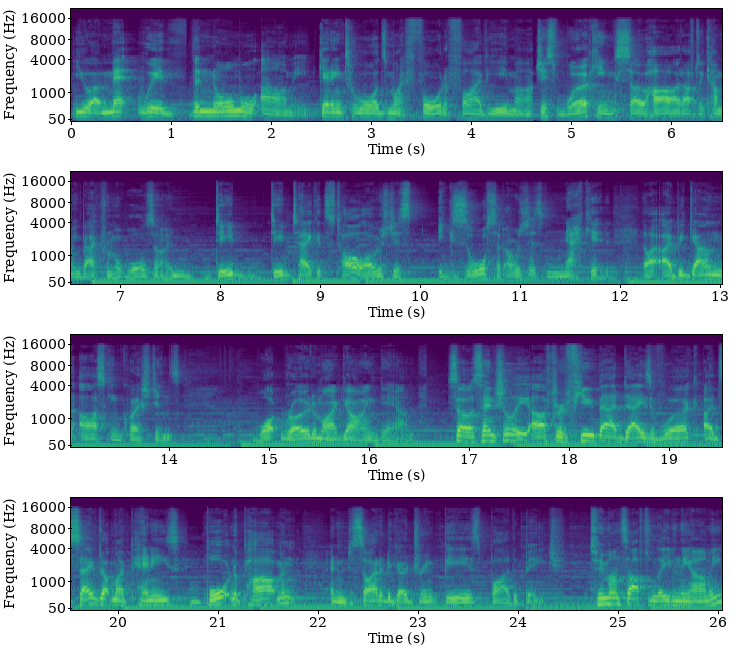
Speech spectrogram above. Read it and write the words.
you are met with the normal army, getting towards my four to five year mark. Just working so hard after coming back from a war zone did did take its toll. I was just exhausted. I was just knackered. Like I began asking questions. What road am I going down? So essentially, after a few bad days of work, I'd saved up my pennies, bought an apartment, and decided to go drink beers by the beach. Two months after leaving the army,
